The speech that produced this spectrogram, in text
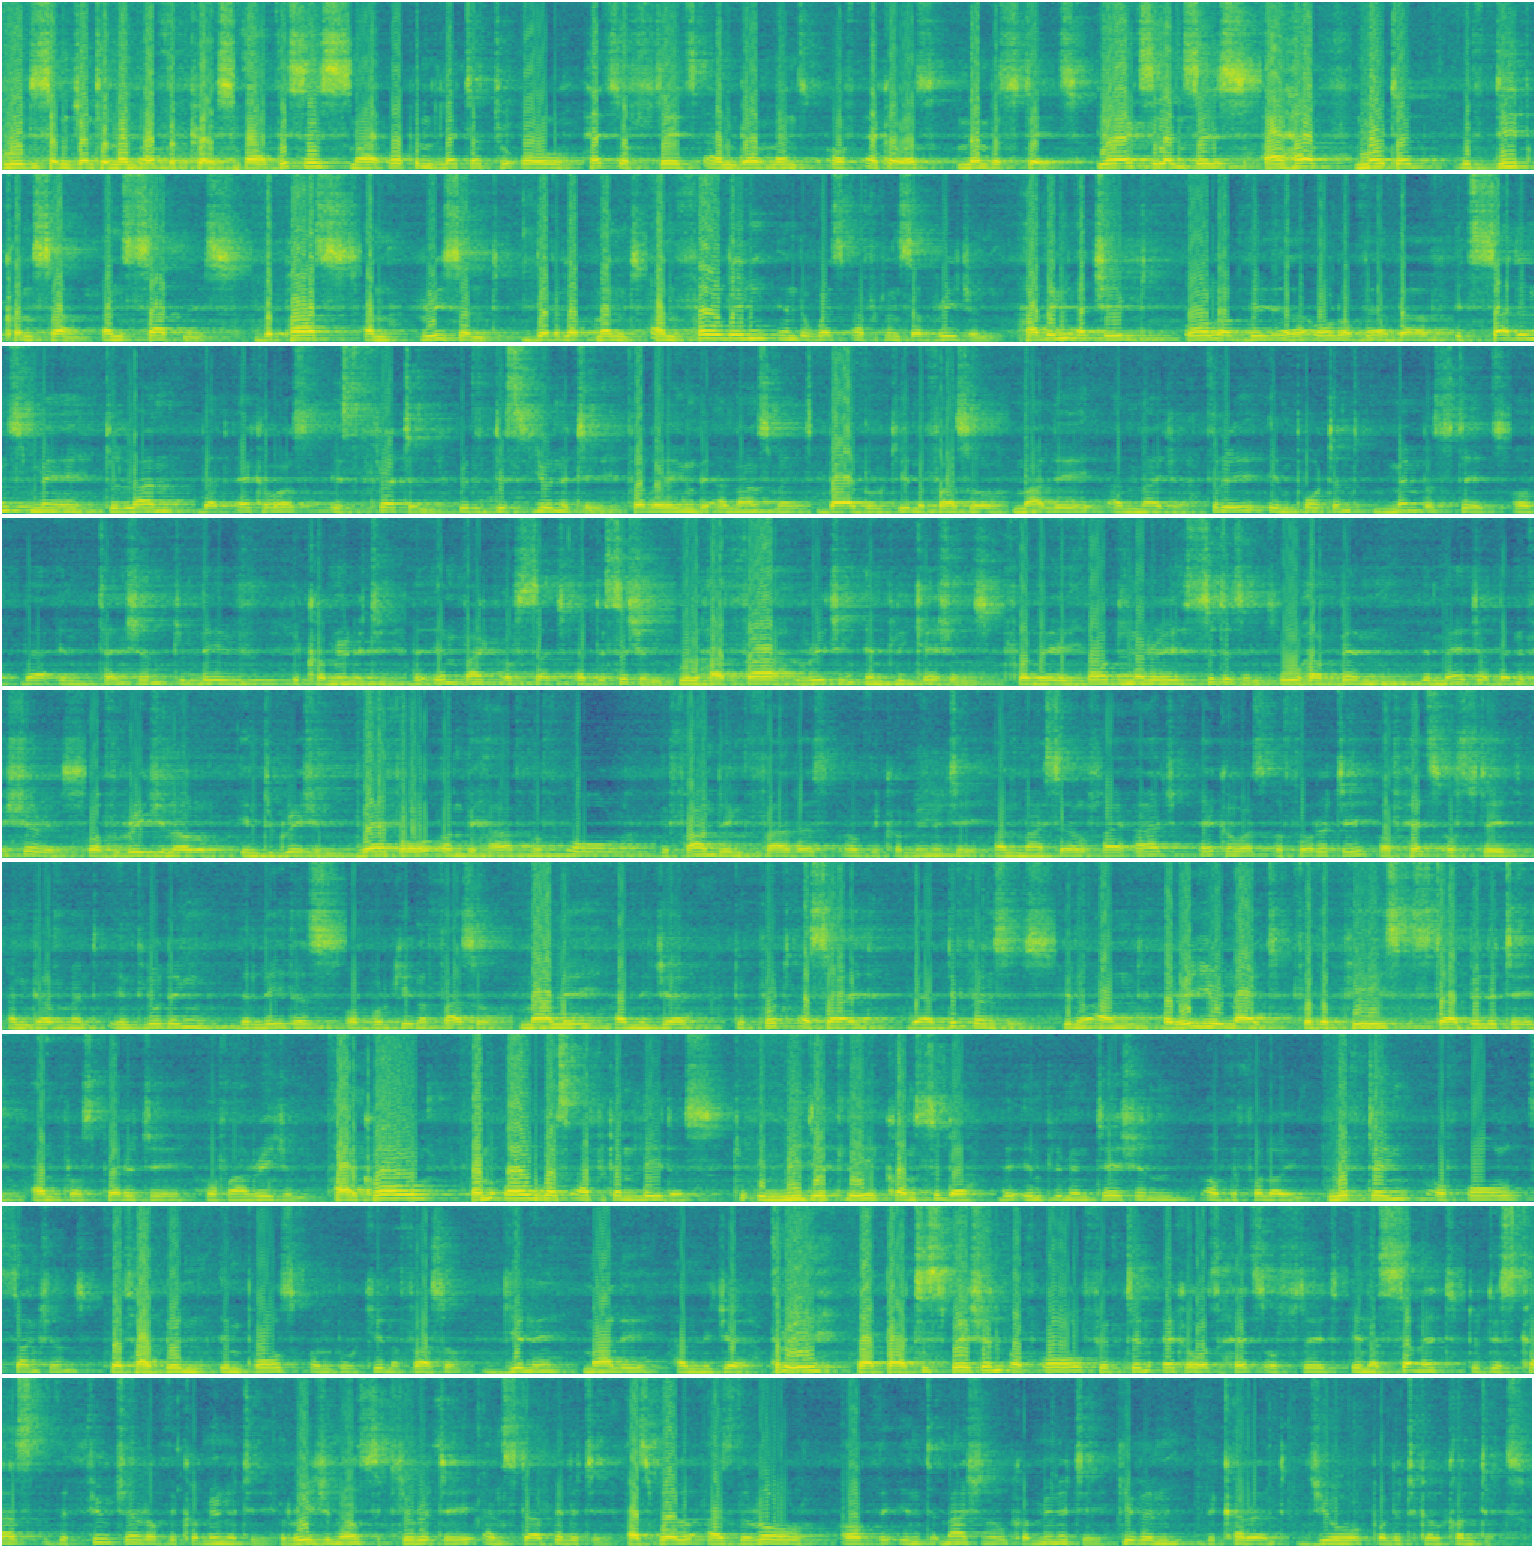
ladies and gentlemen of the press, uh, this is my open letter to all heads of states and governments of ECOWAS member states. Your Excellencies, I have noted with deep concern and sadness the past and recent development unfolding in the West African sub-region. Having achieved all of the uh, all of the above, it saddens me to learn that ECOWAS is threatened with disunity following the announcement by Burkina Faso, Mali, and Niger, three important member states of their intention to leave the community. The impact of such a decision will have far-reaching implications for the ordinary citizens who have been the major beneficiaries of regional integration. Therefore, on behalf of all the founding fathers of the community and myself, I urge ECOWAS authority of heads of state and government, including the leaders of Burkina Faso, Mali, and Niger, to put aside their differences, you know, and reunite for the peace, stability, and prosperity of our region. I call on all West African leaders to immediately consider the implementation of the following lifting of all sanctions that have been imposed on Burkina Faso, Guinea, Mali, and Niger. Three, the participation of all 15 ECOWAS heads of state in a summit to discuss the future of the community, regional security and stability, as well as the role of the international community given the current geopolitical context.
